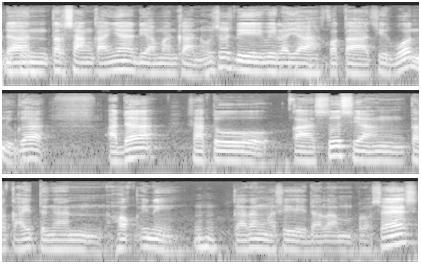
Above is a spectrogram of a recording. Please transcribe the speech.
dan itu. tersangkanya diamankan. Khusus di wilayah kota Cirebon juga ada satu kasus yang terkait dengan hoax ini. -huh. Sekarang masih dalam proses,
